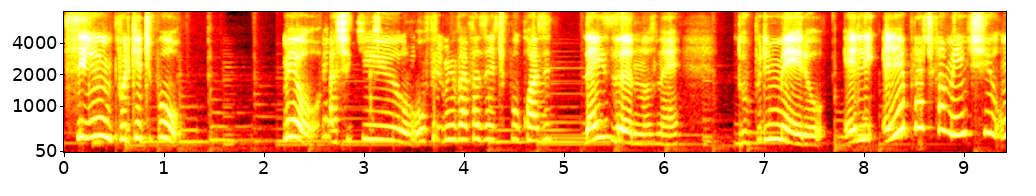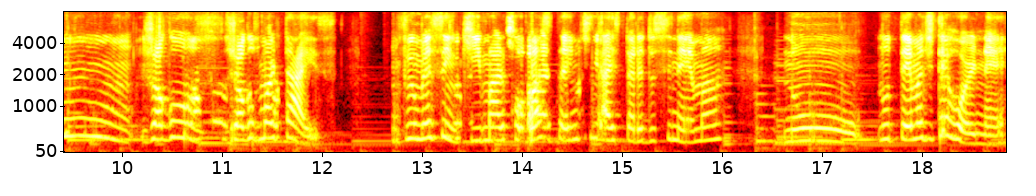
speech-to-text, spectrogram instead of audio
Sim, porque, tipo. Meu, acho que o filme vai fazer, tipo, quase 10 anos, né? Do primeiro. Ele, ele é praticamente um. Jogos, jogos Mortais. Um filme, assim, que marcou bastante a história do cinema no, no tema de terror, né?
